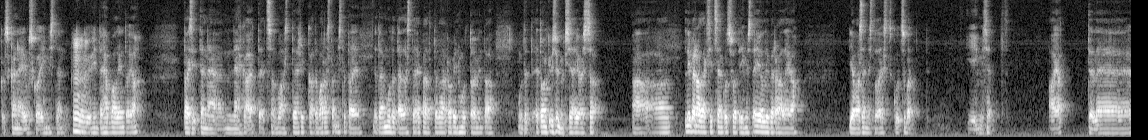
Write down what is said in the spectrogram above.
koska ne ei usko ihmisten mm. kykyihin tehdä valintoja tai sitten ne, ne ehkä ajattelee, että se on vaan sitten rikkaalta varastamista tai jotain muuta tällaista epäilyttävää Robin Hood-toimintaa. Mutta et, et on kysymyksiä, joissa ää, liberaaleiksi itseään kutsuvat ihmiset ei ole liberaaleja ja vasemmistolaiset kutsuvat ihmiset ajattelee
